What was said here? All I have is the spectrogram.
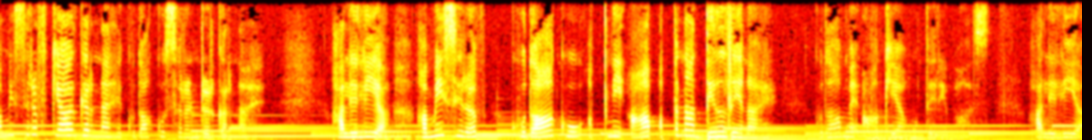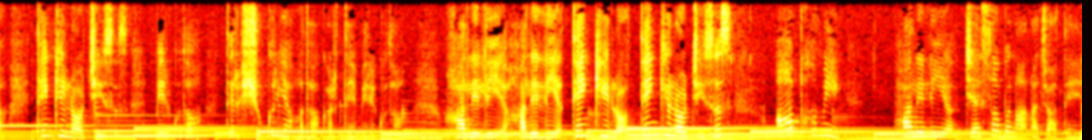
हमें सिर्फ़ क्या करना है? खुदा को सरेंडर करना है। हालेलुया। हमें सिर्फ़ खुदा को अपने आप, अपना दिल देना है। खुदा, मैं आ गया हूँ तेरे पास। Hallelujah. Thank you Lord Jesus मेरे खुदा, तेरा शुक्रिया अदा करते हैं मेरे खुदा। Hallelujah. Hallelujah. Thank you Lord thank you Lord Jesus आप हमें हालेलुया जैसा बनाना चाहते हैं।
